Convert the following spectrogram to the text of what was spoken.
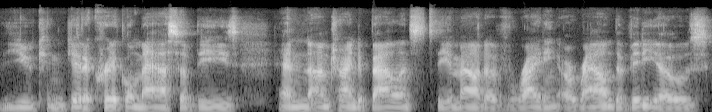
you can get a critical mass of these. And I'm trying to balance the amount of writing around the videos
